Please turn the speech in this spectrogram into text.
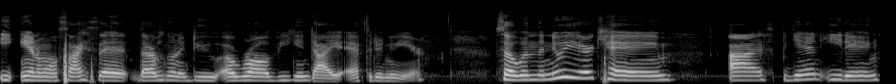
eat animals. So I said that I was going to do a raw vegan diet after the new year. So when the new year came, I began eating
